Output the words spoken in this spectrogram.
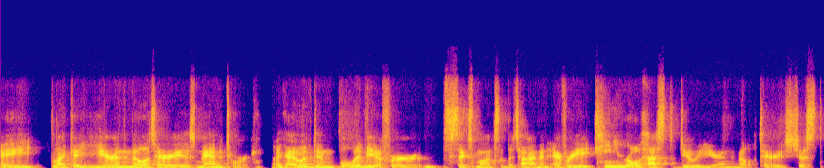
a like a year in the military is mandatory. Like I lived in Bolivia for six months at the time, and every 18 year old has to do a year in the military. It's just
